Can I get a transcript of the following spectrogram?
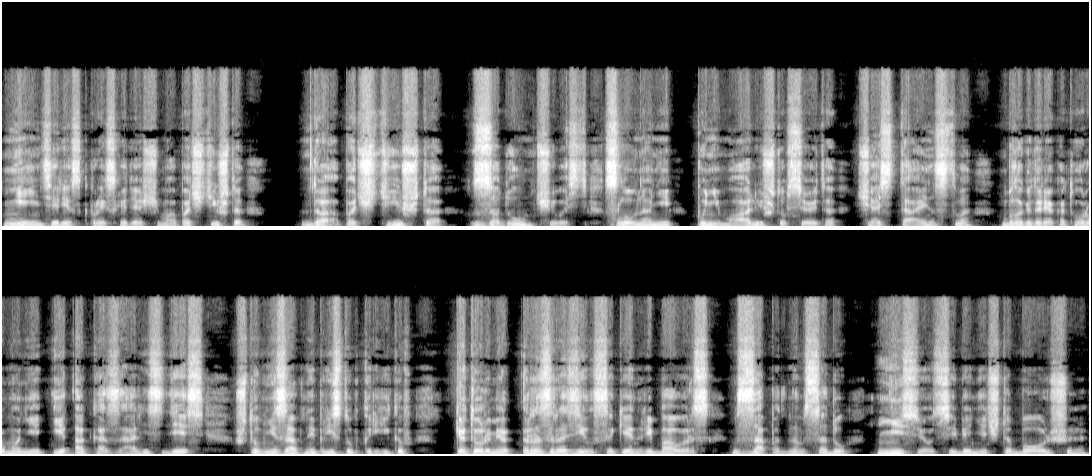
не интерес к происходящему, а почти что, да, почти что задумчивость, словно они понимали, что все это часть таинства, благодаря которому они и оказались здесь, что внезапный приступ криков, которыми разразился Генри Бауэрс в западном саду, несет в себе нечто большее,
